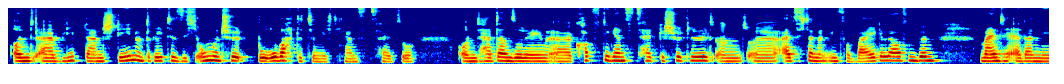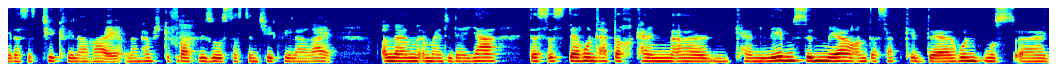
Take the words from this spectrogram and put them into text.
und äh, blieb dann stehen und drehte sich um und beobachtete mich die ganze Zeit so und hat dann so den äh, Kopf die ganze Zeit geschüttelt. Und äh, als ich dann an ihm vorbeigelaufen bin, meinte er dann, nee, das ist Tierquälerei. Und dann habe ich gefragt, wieso ist das denn Tierquälerei? Und dann meinte der, ja, das ist, der Hund hat doch keinen äh, kein Lebenssinn mehr und das hat, der Hund muss äh,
